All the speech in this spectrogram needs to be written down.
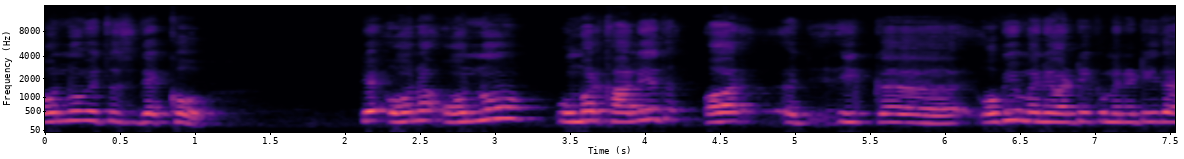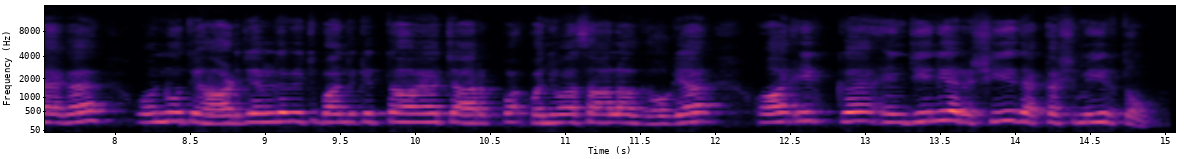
ਉਹਨੂੰ ਵੀ ਤੁਸੀਂ ਦੇਖੋ ਕਿ ਉਹਨਾਂ ਉਹਨੂੰ ਉਮਰ ਖਾਲਿਦ ਔਰ ਇੱਕ, ਉਹ ਵੀ ਮਿਨੋਰਿਟੀ ਕਮਿਊਨਿਟੀ ਦਾ ਹੈਗਾ। ਉਹਨੂੰ ਤਿਹਾੜ ਜੇਲ੍ਹ ਦੇ ਵਿੱਚ ਬੰਦ ਕੀਤਾ ਹੋਇਆ, ਚਾਰ, ਪ- ਪੰਜਵਾਂ ਸਾਲ ਹੋ ਗਿਆ। ਔਰ ਇੱਕ ਇੰਜੀਨੀਅਰ ਰਸ਼ੀਦ ਹੈ ਕਸ਼ਮੀਰ ਤੋਂ।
